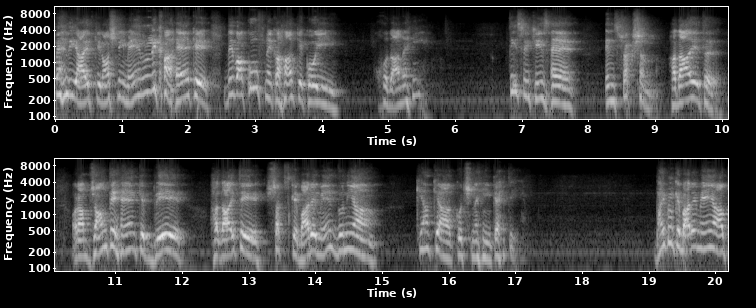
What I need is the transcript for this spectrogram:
پہلی آیت کی روشنی میں لکھا ہے کہ بے وقوف نے کہا کہ کوئی خدا نہیں۔ تیسری چیز ہے انسٹرکشن، ہدایت۔ اور آپ جانتے ہیں کہ بے ہدایت شخص کے بارے میں دنیا کیا کیا کچھ نہیں کہتی۔ بائبل کے بارے میں آپ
